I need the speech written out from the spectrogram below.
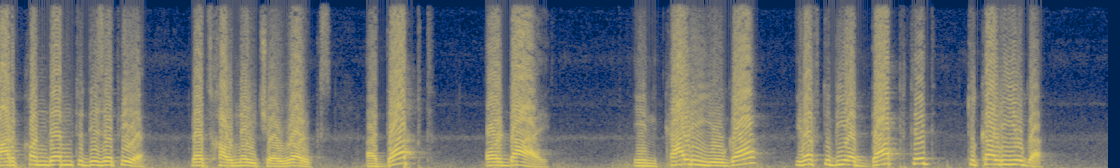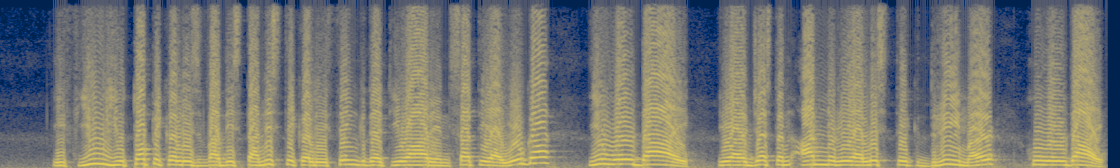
are condemned to disappear. That's how nature works. Adapt or die. In Kali Yuga, you have to be adapted to Kali Yuga. If you utopically, svadistanistically think that you are in Satya Yuga, you will die you are just an unrealistic dreamer who will die.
